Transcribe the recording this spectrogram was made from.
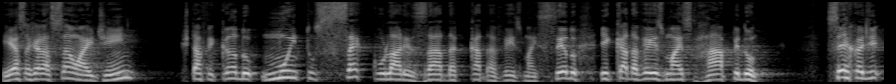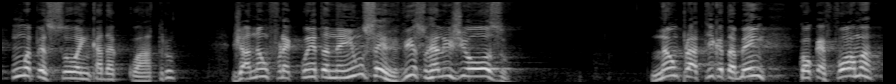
E essa geração, Aidin, está ficando muito secularizada cada vez mais cedo e cada vez mais rápido. Cerca de uma pessoa em cada quatro já não frequenta nenhum serviço religioso. Não pratica também qualquer forma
